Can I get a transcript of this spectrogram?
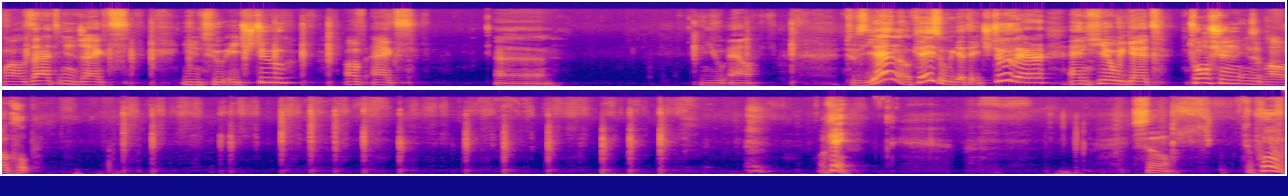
Well, that injects into H2 of X uh, mu L to the n. Okay, so we get H2 there, and here we get torsion in the Brauer group. Okay. So, to prove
